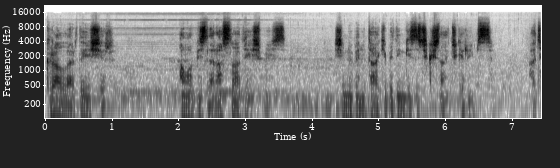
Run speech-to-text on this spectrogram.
Krallar değişir. Ama bizler asla değişmeyiz. Şimdi beni takip edin gizli çıkıştan çıkarayım sizi. Hadi.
